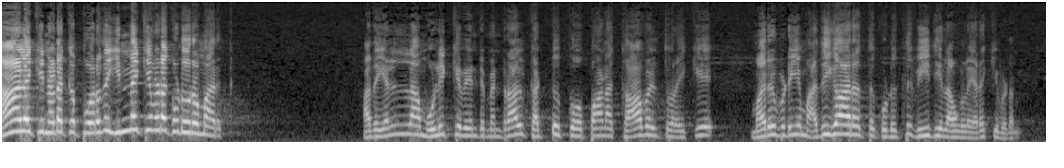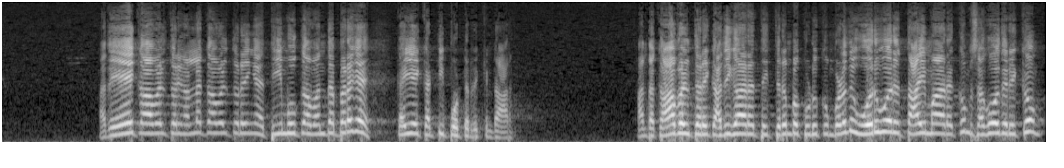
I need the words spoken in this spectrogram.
நாளைக்கு நடக்க போறது இன்னைக்கு விட கொடூரமா இருக்கு. அதையெல்லாம் ஒழிக்க வேண்டும் என்றால் கட்டுக்கோப்பான காவல்துறைக்கு மறுபடியும் அதிகாரத்தை கொடுத்து வீதியில் அவங்களை இறக்கி விடணும். அதே காவல்துறை நல்ல காவல்துறைங்க. திமுக வந்த பிறகு கையை கட்டி போட்டிருக்கின்றார். அந்த காவல்துறைக்கு அதிகாரத்தை திரும்ப கொடுக்கும் பொழுது ஒரு ஒரு தாய்மாருக்கும் சகோதரிக்கும்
